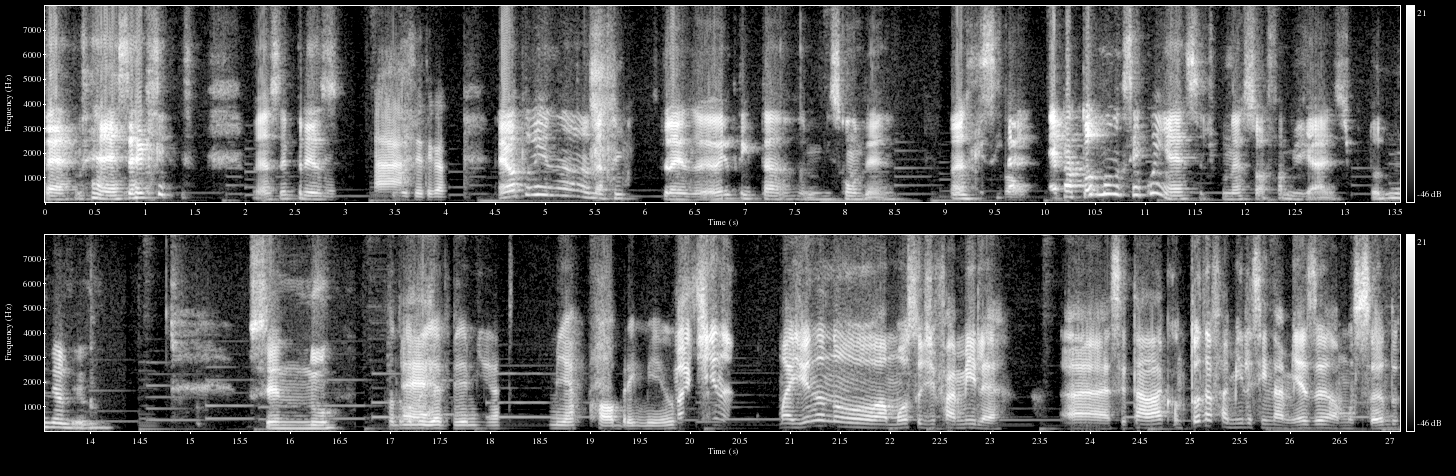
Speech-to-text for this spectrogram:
É, essa é que. Vai ser preso. Ah, Você tá... É, eu também na, na frente dos estranhos, eu ia tentar me esconder. Mas assim, é, é pra todo mundo que você conhece, tipo, não é só familiares, tipo, todo mundo ia ver você nu. todo É. mundo ia ver minha, minha cobra imensa. imagina! Imagina no almoço de família. Ah, você tá lá com toda a família assim na mesa, almoçando.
